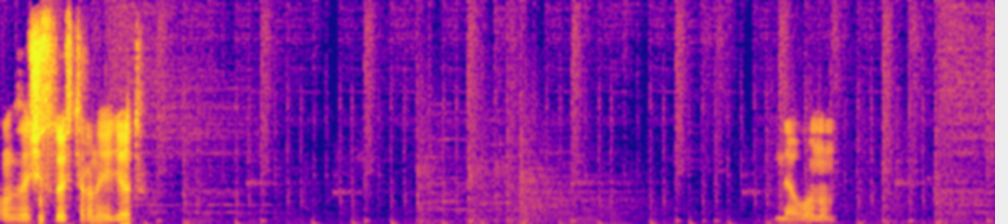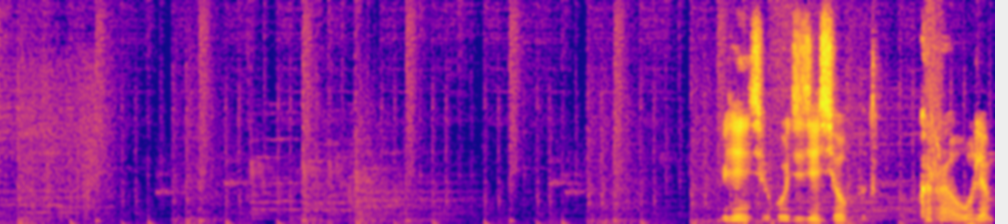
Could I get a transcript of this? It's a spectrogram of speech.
Он, значит, с той стороны идет. Да, вон он. Где-нибудь вот здесь его под караулем.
